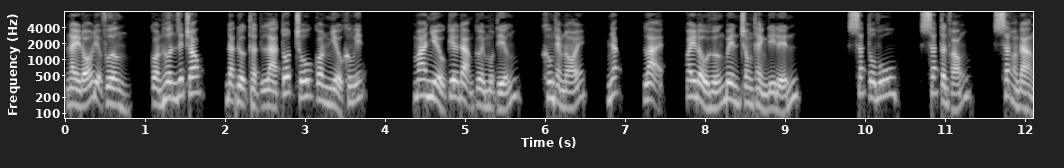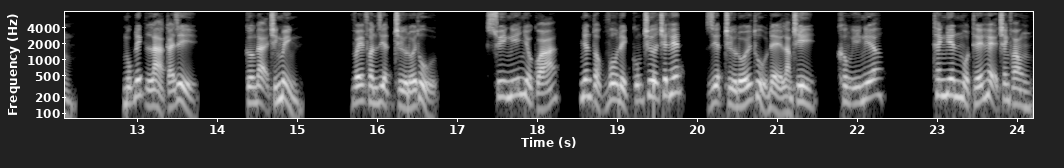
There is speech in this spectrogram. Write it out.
này đó địa phương, còn hơn giết chóc, đạt được thật là tốt chỗ con nhiều không ít. Ma nhiều kia đạm cười một tiếng, không thèm nói, nhắc, lại, quay đầu hướng bên trong thành đi đến. Sát Tô Vũ, sát Tân Phóng, sát Hoàng Đằng. Mục đích là cái gì? Cường đại chính mình. Về phần diệt trừ đối thủ. Suy nghĩ nhiều quá, nhân tộc vô địch cũng chưa chết hết, diệt trừ đối thủ để làm chi, không ý nghĩa. Thanh niên một thế hệ tranh phong,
